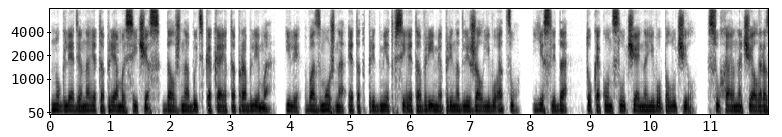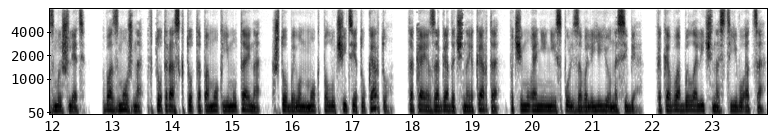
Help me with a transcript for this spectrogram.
Но глядя на это прямо сейчас, должна быть какая-то проблема. Или, возможно, этот предмет все это время принадлежал его отцу. Если да, то как он случайно его получил? Сухая начал размышлять. Возможно, в тот раз кто-то помог ему тайно, чтобы он мог получить эту карту? Такая загадочная карта, почему они не использовали ее на себя? Какова была личность его отца?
